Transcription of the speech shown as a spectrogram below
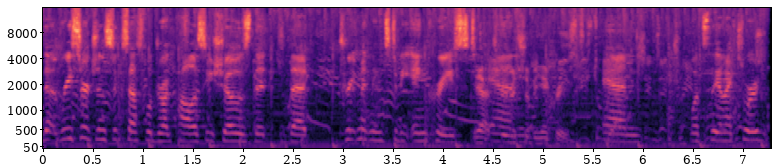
the research and successful drug policy shows that that treatment needs to be increased. yeah, and, treatment should be increased. And what's the next word?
